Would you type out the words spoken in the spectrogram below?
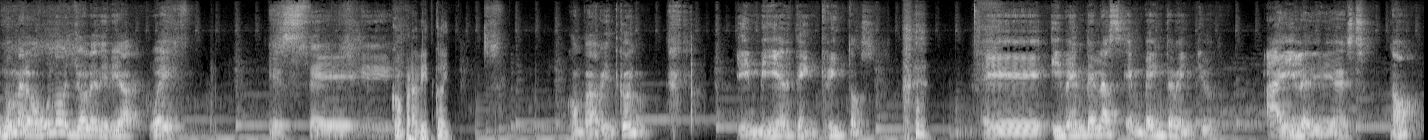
Número uno, yo le diría, güey, este. Compra Bitcoin. compra Bitcoin, invierte en criptos eh, y véndelas en 2021. Ahí le diría eso, ¿no?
